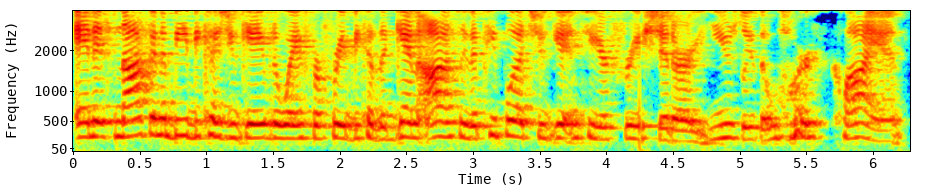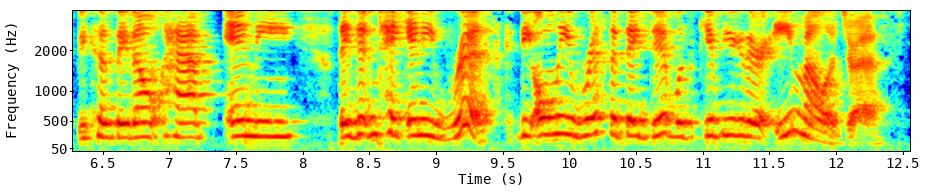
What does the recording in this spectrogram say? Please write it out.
And it's not going to be because you gave it away for free. Because again, honestly, the people that you get into your free shit are usually the worst clients because they don't have any, they didn't take any risk. The only risk that they did was give you their email address.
